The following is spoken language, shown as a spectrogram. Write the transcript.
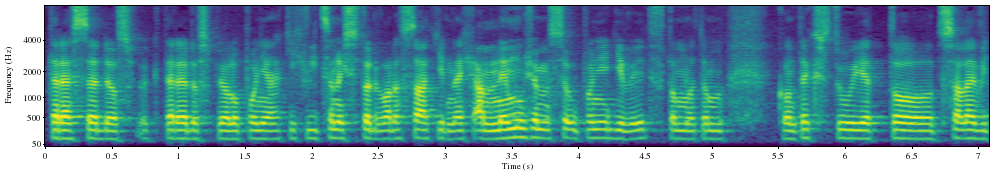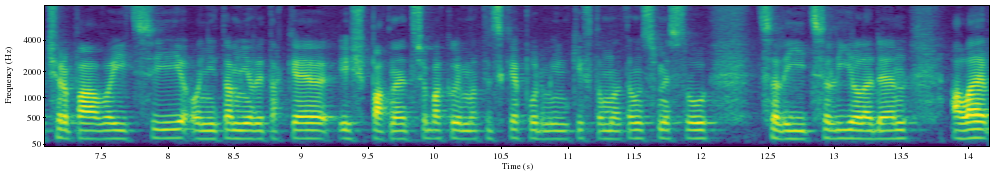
které, se dos, které dospělo po nějakých více než 120 dnech a nemůžeme se úplně divit v tomto kontextu. Je to celé vyčerpávající. Oni tam měli také i špatné třeba klimatické podmínky v tomto smyslu celý, celý leden, ale e,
